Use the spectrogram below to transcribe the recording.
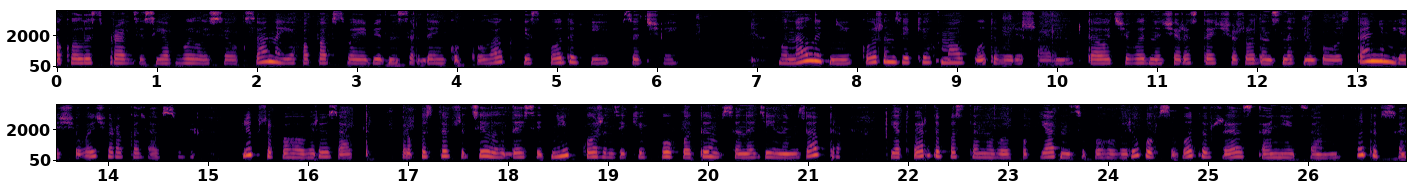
А коли справді з'явилася Оксана, я хапав своє бідне серденько в кулак і сходив їй з очей. Минали дні, кожен з яких мав бути вирішальним. Та, очевидно, через те, що жоден з них не був останнім, я щовечора казав собі ліпше поговорю завтра. Пропустивши цілих десять днів, кожен з яких був отим всенадійним завтра, я твердо постановив по п'ятницю поговорю, бо в суботу вже останній екзамен. От і все.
